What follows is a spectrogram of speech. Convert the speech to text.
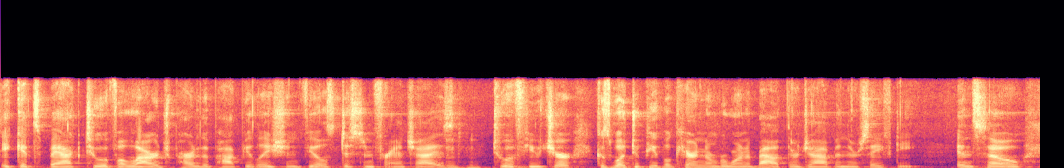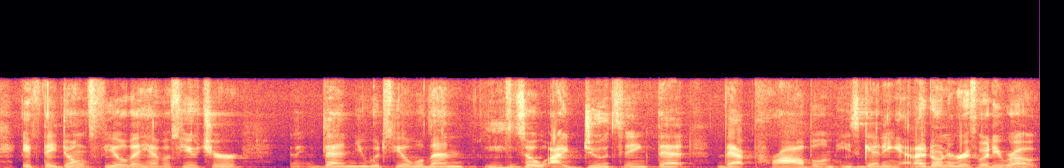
it gets back to if a large part of the population feels disenfranchised mm-hmm. to a future, because what do people care number one about? Their job and their safety. And so if they don't feel they have a future, then you would feel, well, then, so I do think that that problem he's getting at, I don't agree with what he wrote,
